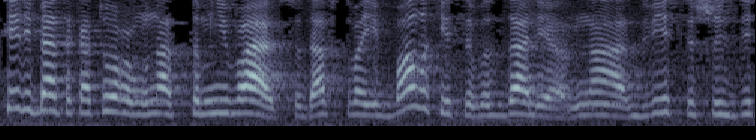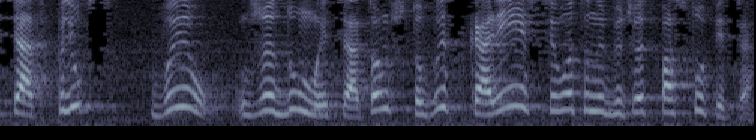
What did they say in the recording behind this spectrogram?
те ребята, которые у нас сомневаются да, в своих баллах, если вы сдали на 260 плюс, вы уже думаете о том, что вы, скорее всего-то, на бюджет поступите.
